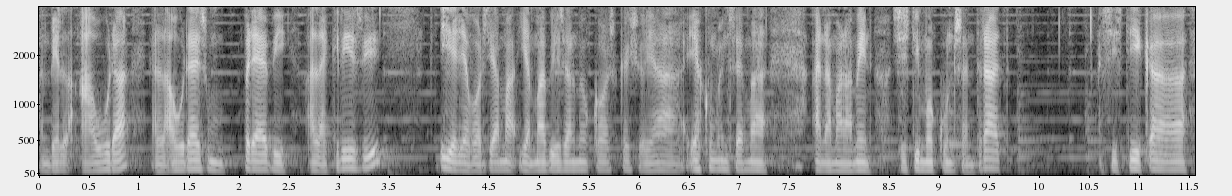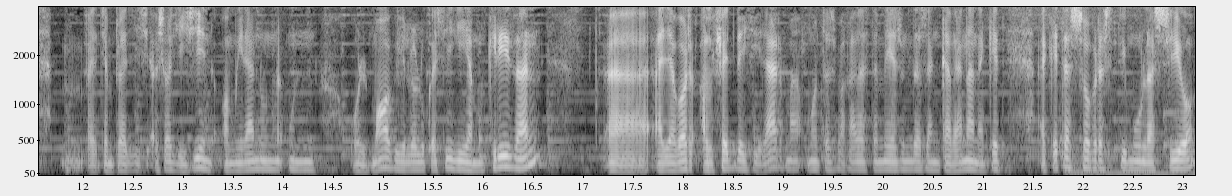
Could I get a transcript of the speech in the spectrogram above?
em ve l'aura l'aura és un previ a la crisi i llavors ja vist el meu cos que això ja, ja comencem a, a anar malament. Si estic molt concentrat, si estic, eh, per exemple, això llegint o mirant un, un, un mòbil o el que sigui i em criden, eh, llavors el fet de girar-me moltes vegades també és un desencadenant aquest, aquesta sobreestimulació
